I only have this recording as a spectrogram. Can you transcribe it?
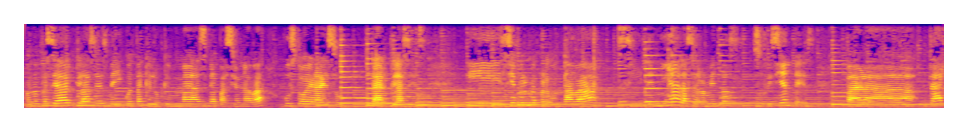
Cuando empecé a dar clases me di cuenta que lo que más me apasionaba justo era eso, dar clases. Y siempre me preguntaba si tenía las herramientas suficientes para dar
